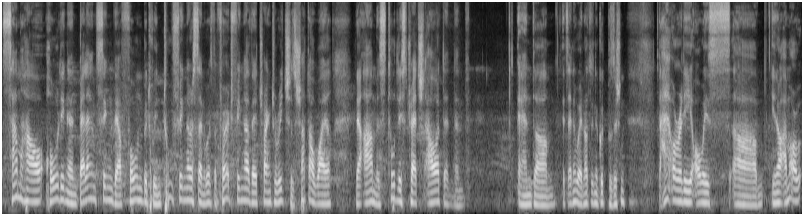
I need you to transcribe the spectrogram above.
somehow holding and balancing their phone between two fingers, and with the third finger they're trying to reach the shutter while their arm is totally stretched out and and and um, it's anyway not in a good position. I already always, um, you know, I'm al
